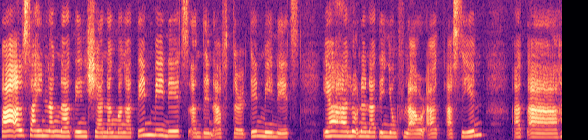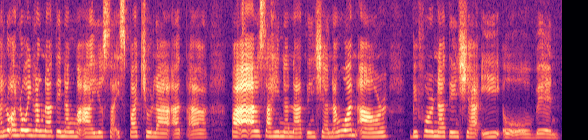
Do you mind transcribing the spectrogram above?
paalsahin lang natin siya ng mga 10 minutes and then after 10 minutes, ihahalo na natin yung flour at asin. At ah, halo-haloin lang natin ng maayos sa spatula at ah, paaalsahin na natin siya ng 1 hour before natin siya i-oven.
